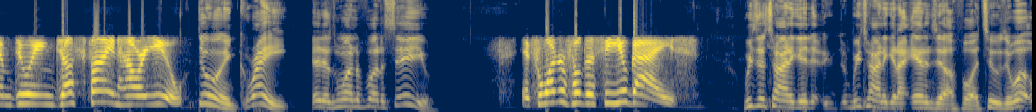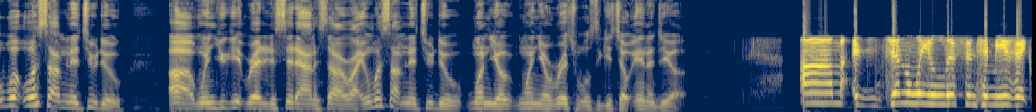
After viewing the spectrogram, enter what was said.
am doing just fine. How are you? Doing great. It is wonderful to see you. It's wonderful to see you guys. We just trying to get we trying to get our energy up for a Tuesday. What, what what's something that you do uh, when you get ready to sit down and start writing? What's something that you do one of your one your rituals to get your energy up? Um, generally listen to music.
